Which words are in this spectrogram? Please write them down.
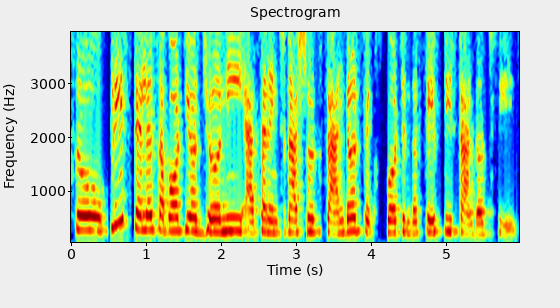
So, please tell us about your journey as an international standards expert in the safety standards field.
